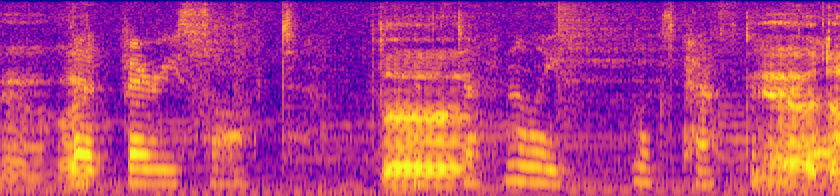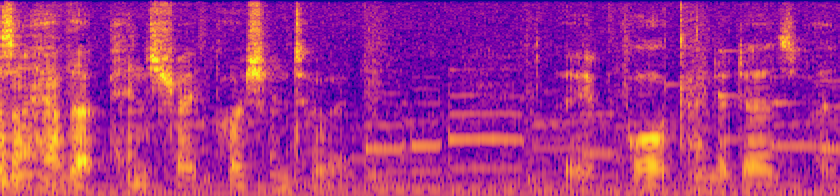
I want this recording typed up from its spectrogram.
yeah, but very soft. it the, definitely looks pastel. yeah, it doesn't have that pinstripe push into it. It, well, it kind of does, but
